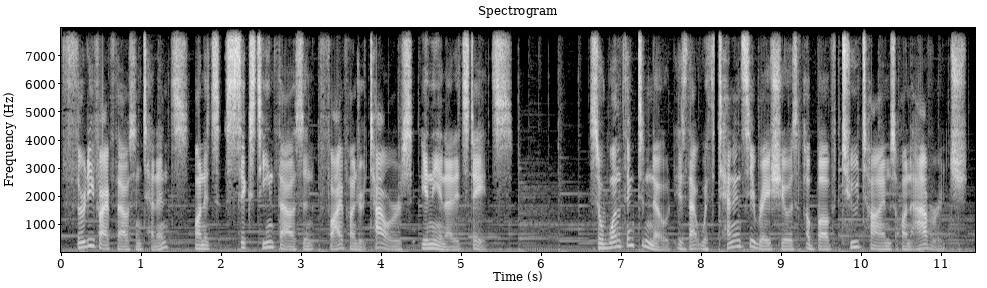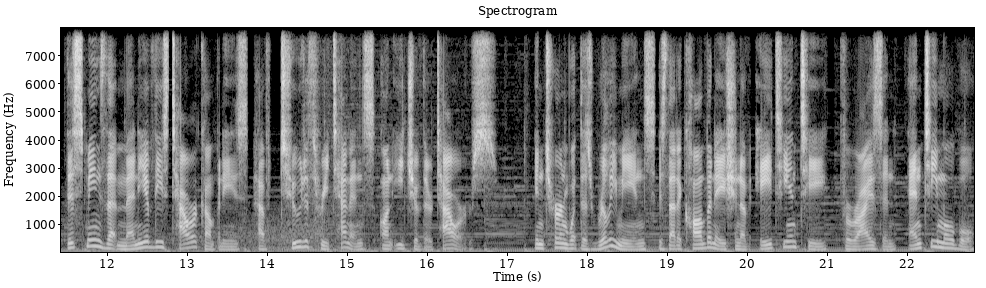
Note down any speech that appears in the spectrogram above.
35,000 tenants on its 16,500 towers in the United States. So, one thing to note is that with tenancy ratios above two times on average, this means that many of these tower companies have two to three tenants on each of their towers. In turn, what this really means is that a combination of AT&T, Verizon, and T-Mobile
